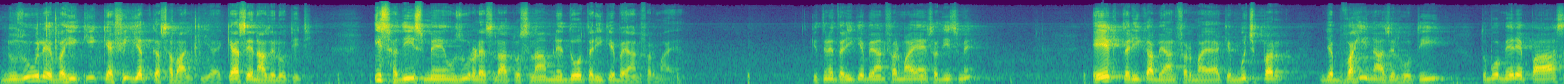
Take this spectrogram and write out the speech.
نزول وہی کی کیفیت کا سوال کیا ہے، کیسے نازل ہوتی تھی؟ اس حدیث میں حضور علیہ السلاۃ والسلام نے دو طریقے بیان فرمائے کتنے طریقے بیان فرمائے ہیں اس حدیث میں؟ ایک طریقہ بیان فرمایا کہ مجھ پر جب وہی نازل ہوتی تو وہ میرے پاس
